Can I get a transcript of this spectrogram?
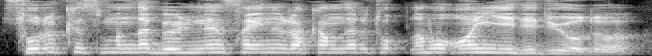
soru kısmında bölünen sayının rakamları toplamı 17 diyordu.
